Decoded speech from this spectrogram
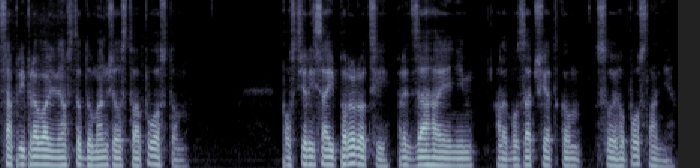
sa pripravovali na vstup do manželstva pôstom. Postili sa i proroci pred zahájením alebo začiatkom svojho poslania.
